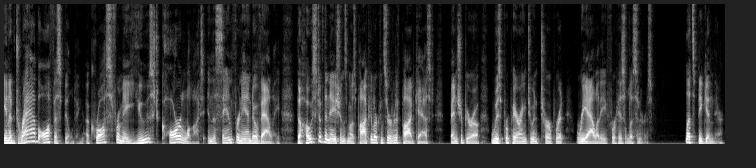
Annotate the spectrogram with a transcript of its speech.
In a drab office building across from a used car lot in the San Fernando Valley, the host of the nation's most popular conservative podcast, Ben Shapiro, was preparing to interpret reality for his listeners. Let's begin there.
